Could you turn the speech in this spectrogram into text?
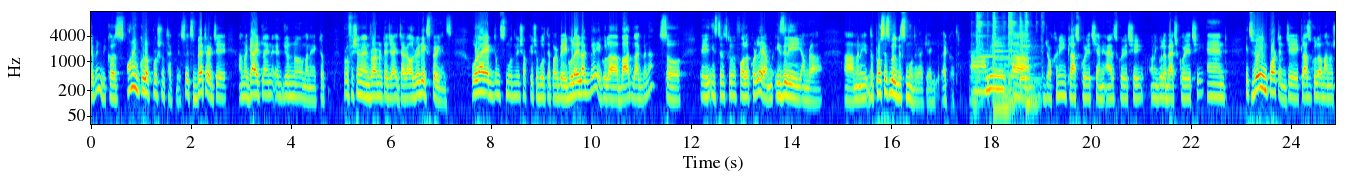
যাবেন বিকজ অনেকগুলো প্রশ্ন থাকবে। সো ইটস বেটার যে আমরা গাইডলাইনের জন্য মানে একটা প্রফেশনাল এনভায়রনমেন্টে যাই যারা অলরেডি এক্সপিরিয়েন্স ওরাই একদম স্মুথলি সব কিছু বলতে পারবে এগুলাই লাগবে এগুলা বাদ লাগবে না। সো এই ইনস্টেন্সগুলো ফলো করলে ইজিলি আমরা মানে the process will be smoother আর কি এক- কথা আমি যখনই ক্লাস করেছি আমি আইএলস করেছি অনেকগুলো ব্যাচ করেছি অ্যান্ড ইটস ভেরি ইম্পর্টেন্ট যে ক্লাসগুলো মানুষ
